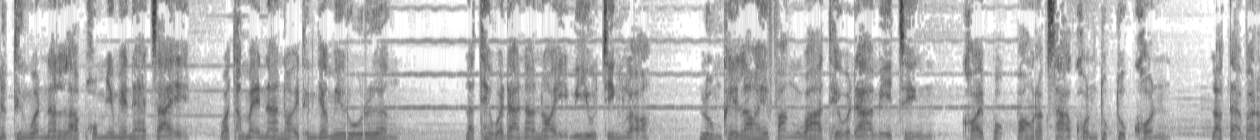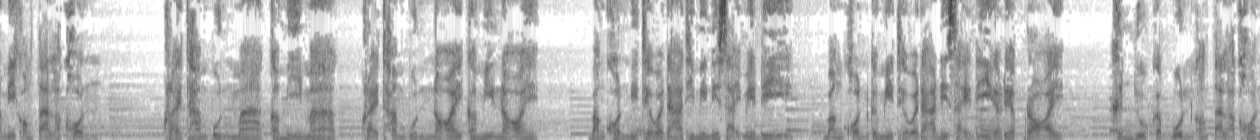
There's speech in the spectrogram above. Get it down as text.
นึกถึงวันนั้นแล้วผมยังไม่แน่ใจ ว่าทำไมน้าหน่อยถึงยังไม่รู้เรื่อง และเทวดาน้าหน่อยมีอยู่จริงเหรอ ลุงเคยเล่าให้ฟังว่าเทวดามีจริง คอยปกป้องรักษาคนทุกๆคน แล้วแต่บารมีของแต่ละคน ใครทำบุญมากก็มีมาก ใครทำบุญน้อยก็มีน้อย บางคนมีเทวดาที่มีนิสัยไม่ดี บางคนก็มีเทวดานิสัยดีเรียบร้อย ขึ้นอยู่กับบุญของแต่ละคน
